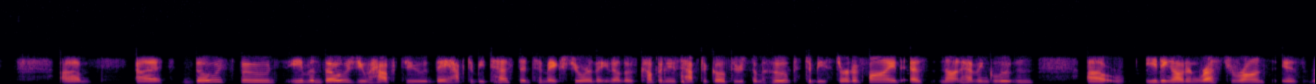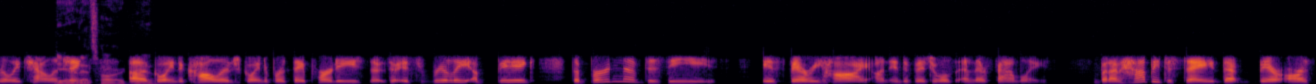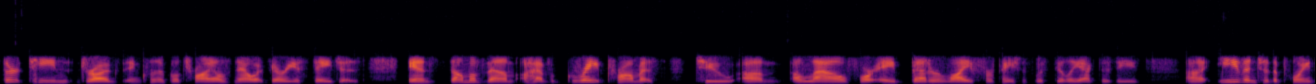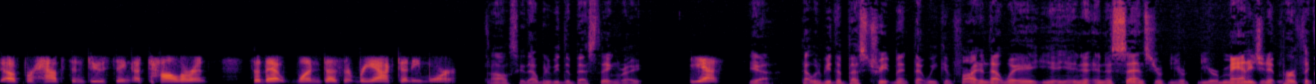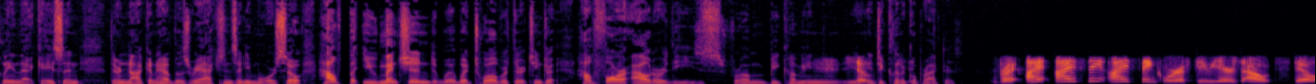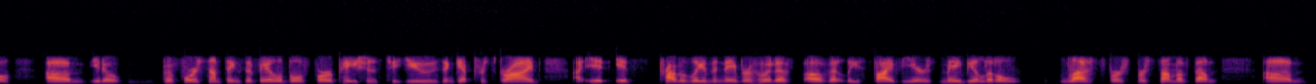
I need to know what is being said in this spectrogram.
Um, uh, those foods, even those you have to, they have to be tested to make sure that you know those companies have to go through some hoops to be certified as not having gluten. Uh, eating out in restaurants is really challenging. Yeah, that's hard. Uh, yeah. Going to college, going to birthday parties, so, so it's really a big. The burden of disease is very high on individuals and their families. But I'm happy to say that there are 13 drugs in clinical trials now at various stages, and some of them have great promise to um, allow for a better life for patients with celiac disease, uh, even to the point of perhaps inducing a tolerance so that one doesn't react anymore. Oh, see, that would be the best thing, right? Yes. Yeah that would be the best treatment that we can find. And that way, in a, in a sense, you're you're you're managing it perfectly in that case, and they're not going to have those reactions anymore. So how? But you mentioned what twelve or thirteen. How far out are these from becoming so, know, into clinical practice? Right. I I think I think we're a few years out still. Um, you know, before something's available for patients to use and get prescribed, uh, it it's probably in the neighborhood of, of at least five years, maybe a little less for for some of them. Um,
